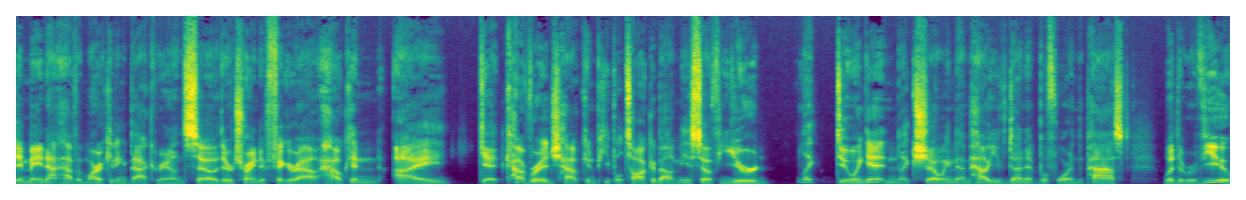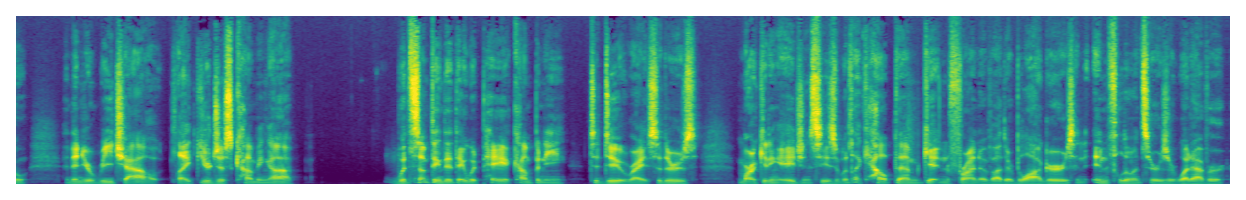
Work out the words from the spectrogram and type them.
They may not have a marketing background, so they're trying to figure out how can I get coverage? How can people talk about me? So if you're like doing it and like showing them how you've done it before in the past with the review, and then you reach out, like you're just coming up with something that they would pay a company to do, right? So there's marketing agencies that would like help them get in front of other bloggers and influencers or whatever.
